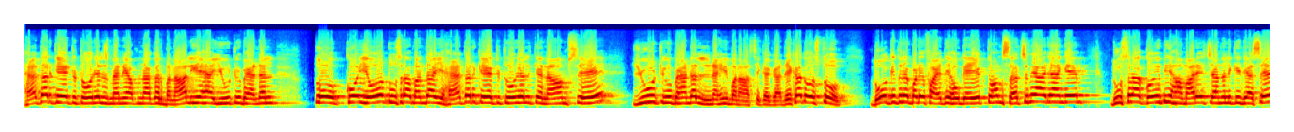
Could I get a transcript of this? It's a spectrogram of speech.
हैदर के ट्यूटोरियल्स मैंने अपना अगर बना लिए है यूट्यूब हैंडल तो कोई और दूसरा बंदा हैदर के ट्यूटोरियल के नाम से यूट्यूब हैंडल नहीं बना सकेगा। देखा दोस्तों, दो कितने बड़े फ़ायदे हो गए। एक तो हम सर्च में आ जाएँगे, दूसरा कोई भी हमारे चैनल की जैसे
